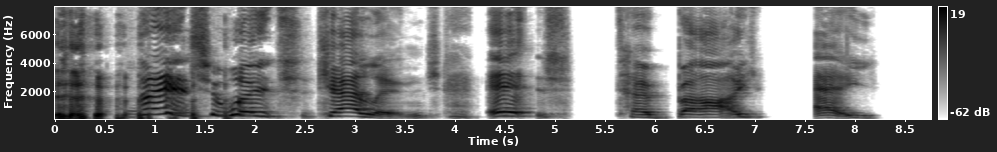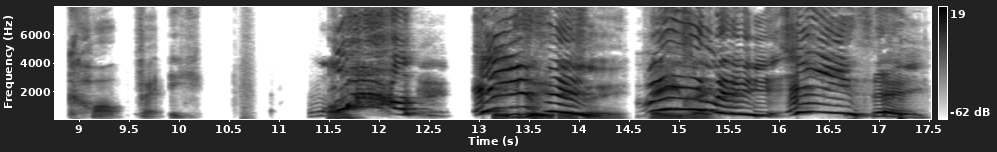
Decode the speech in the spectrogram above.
this week's challenge is to buy a coffee. Wow! Easy, Easy. Easy. Really easy.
